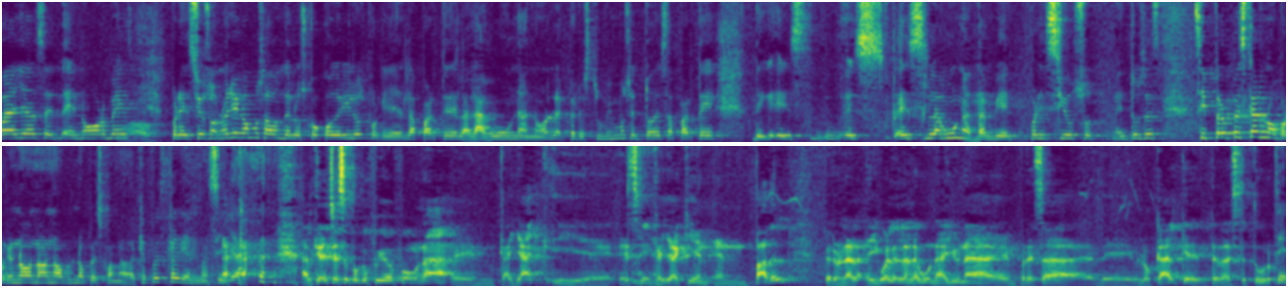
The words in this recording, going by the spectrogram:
mantarrayas en- enormes, precioso. No llegamos a donde los cocodrilos porque ya es la parte de la laguna, ¿no? Pero estuvimos en toda esa parte de es es, es laguna también, precioso. Entonces, sí, pero pescar no, porque no no no no pesco nada. Que pesca alguien más y ya. Al que de hecho hace poco fui fue una en kayak y eh, es en kayak y en, en paddle, pero en la- igual en la laguna hay una empresa de local que te da este tour Sí,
